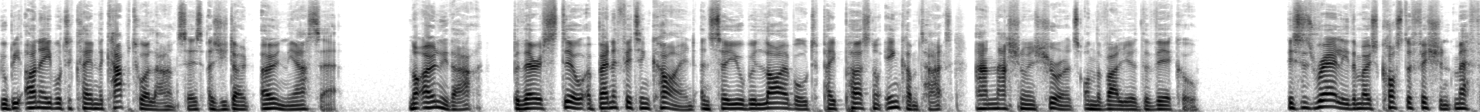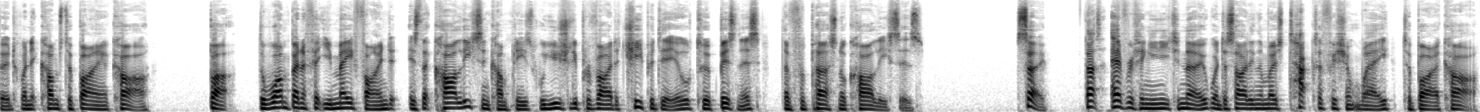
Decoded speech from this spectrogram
you'll be unable to claim the capital allowances as you don't own the asset. Not only that, but there is still a benefit in kind, and so you'll be liable to pay personal income tax and national insurance on the value of the vehicle. This is rarely the most cost efficient method when it comes to buying a car, but the one benefit you may find is that car leasing companies will usually provide a cheaper deal to a business than for personal car leases. So, that's everything you need to know when deciding the most tax efficient way to buy a car.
